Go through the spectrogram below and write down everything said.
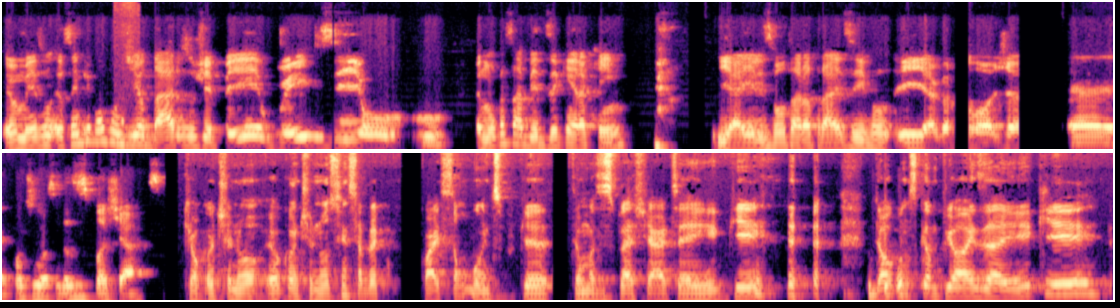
Eu mesmo, eu sempre confundia o Darius, o GP, o Graves e o, o eu nunca sabia dizer quem era quem. e aí eles voltaram atrás e, e agora a loja é, continua sendo as splash arts. Que eu continuo, eu continuo sem saber quais são muitos, porque tem umas splash arts aí que. de alguns campeões aí que,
